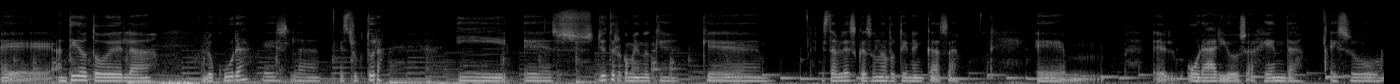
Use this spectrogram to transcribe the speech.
eh, antídoto de la locura es la estructura. Y es, yo te recomiendo que, establezcas una rutina en casa. Em, horarios, agenda, eso,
